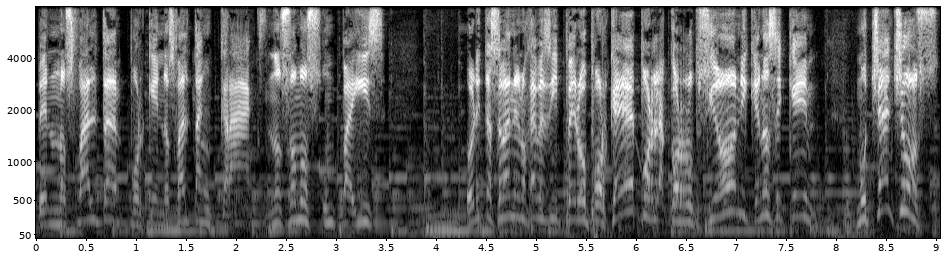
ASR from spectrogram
Pero nos falta, porque nos faltan cracks. No somos un país. Ahorita se van a enojar y decir, ¿pero por qué? Por la corrupción y que no sé qué. Muchachos,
